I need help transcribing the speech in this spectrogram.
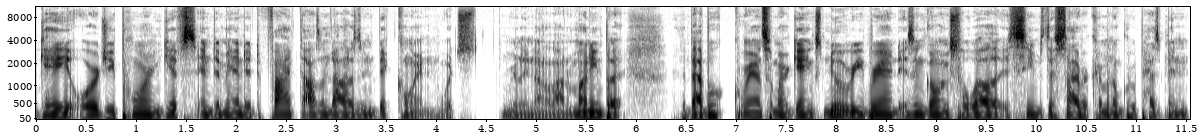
gay orgy porn gifts and demanded $5,000 in Bitcoin, which really not a lot of money, but the Babuk ransomware gang's new rebrand isn't going so well. It seems the cybercriminal group has been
